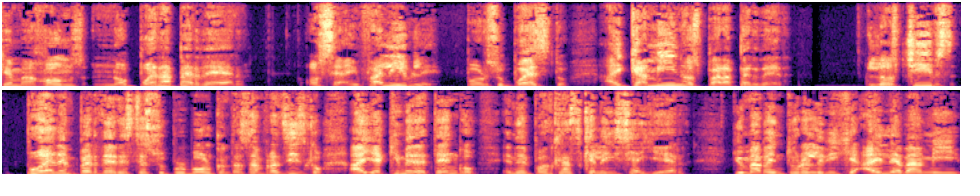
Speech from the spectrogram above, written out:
que Mahomes no pueda perder o sea infalible. Por supuesto, hay caminos para perder los Chiefs pueden perder este Super Bowl contra San Francisco. Ay, aquí me detengo. En el podcast que le hice ayer, yo me aventuré, le dije, ahí le va mi,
